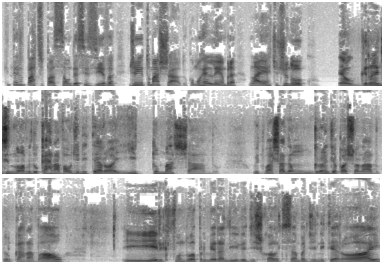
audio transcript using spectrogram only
que teve participação decisiva de Ito Machado, como relembra Laerte Tinoco. É o grande nome do carnaval de Niterói, Ito Machado. O Ito Machado é um grande apaixonado pelo carnaval e ele que fundou a primeira liga de escola de samba de Niterói.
